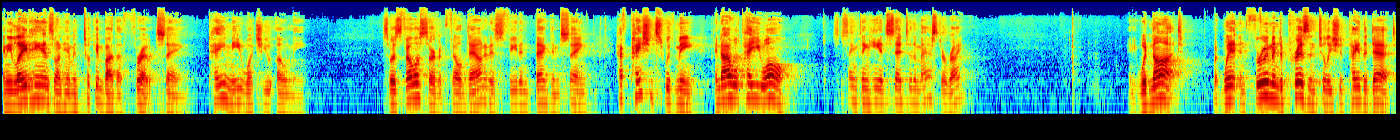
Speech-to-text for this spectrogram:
And he laid hands on him and took him by the throat, saying, Pay me what you owe me. So his fellow servant fell down at his feet and begged him, saying, Have patience with me, and I will pay you all. It's the same thing he had said to the master, right? And he would not, but went and threw him into prison till he should pay the debt.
